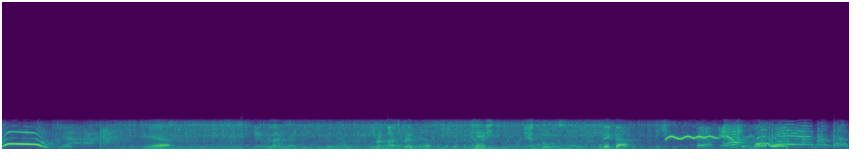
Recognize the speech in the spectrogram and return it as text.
Woo! Yeah. And relax. Front lat spread. Ready, and pose. Big bass. Bam. Yeah. There you go. Yeah, Malcolm.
